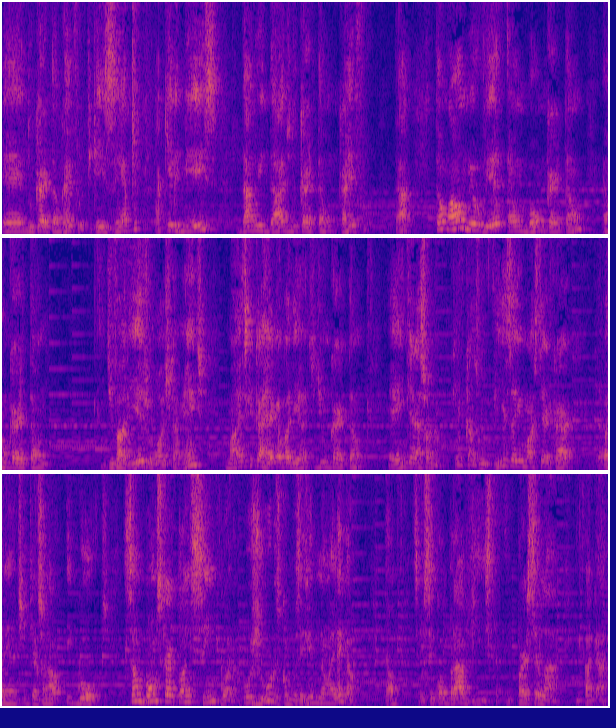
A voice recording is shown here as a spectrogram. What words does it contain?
é, do cartão Carrefour. Fica isento aquele mês da anuidade do cartão Carrefour, tá? Então, ao meu ver, é um bom cartão, é um cartão de varejo, logicamente, mas que carrega a variante de um cartão é, internacional, que é o caso Visa e o Mastercard da variante internacional e Gold. São bons cartões sim, agora os juros, como vocês viram, não é legal. Então, se você comprar à vista e parcelar e pagar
